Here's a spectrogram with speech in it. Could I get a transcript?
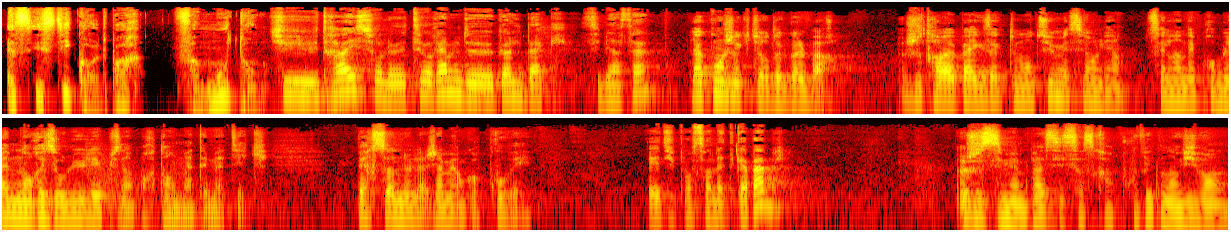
es ist die Goldbach-Vermutung. Tu travailles sur le théorème de Goldbach, c'est bien ça? La conjecture de Goldbach. Je travaille pas exactement dessus, mais c'est en lien. C'est l'un des problèmes non résolus les plus importants en mathématiques. Personne ne l'a jamais encore prouvé. Et tu penses en être capable? Je sais même pas si ça sera prouvé de mon vivant.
